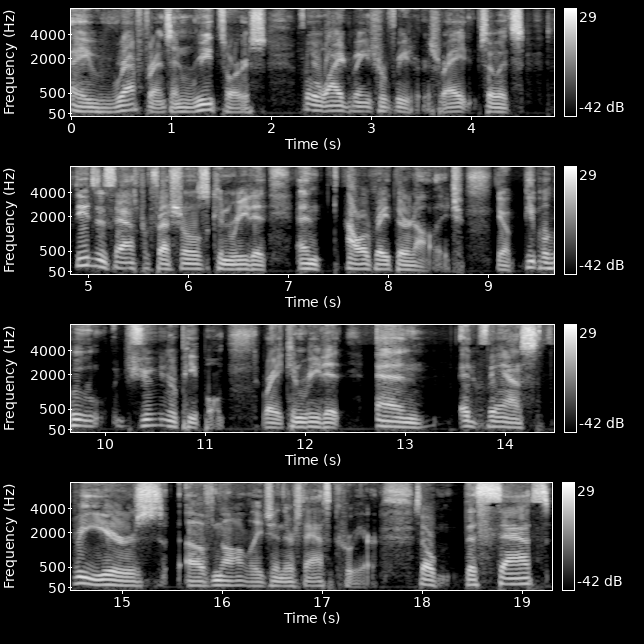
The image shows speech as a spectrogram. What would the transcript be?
a reference and resource for a wide range of readers, right? So it's seasoned SaaS professionals can read it and calibrate their knowledge. You know, people who junior people, right, can read it and advance three years of knowledge in their SaaS career. So the SaaS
